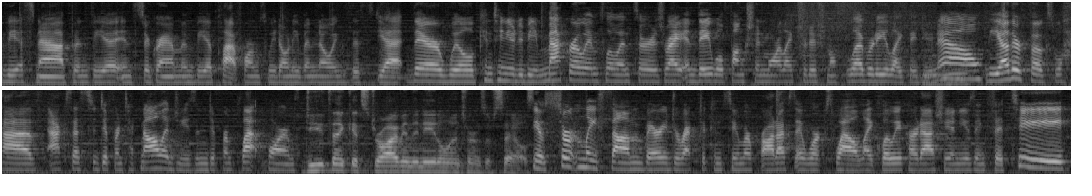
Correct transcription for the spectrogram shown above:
via Snap and via Instagram and via platforms we don't even know exist yet. There will continue to be macro influencers, right? And they will function more like traditional celebrity like they do mm-hmm. now. The other folks will have access to different technologies and different platforms. Do you think it's driving the needle in terms of sales? You know, certainly some very direct to consumer products it works well, like Khloe Kardashian using Fit Tea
